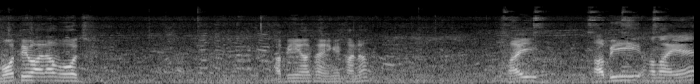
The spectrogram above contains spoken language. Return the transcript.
मोती वाला भोज। अभी यहाँ खाएँगे खाना। भाई, अभी हम आए हैं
